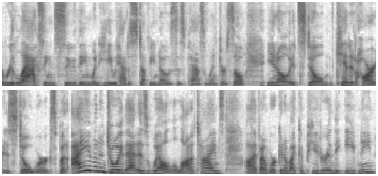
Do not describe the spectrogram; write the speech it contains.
relaxing, soothing when he had a stuffy nose this past winter. So, you know, it's still, kid at heart, it still works. But I even enjoy that as well. A lot of times, uh, if I'm working on my computer in the evening,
